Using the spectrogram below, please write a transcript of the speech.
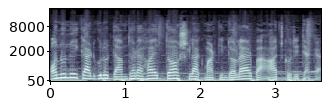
অন্যান্য এই কার্ডগুলোর দাম ধরা হয় দশ লাখ মার্কিন ডলার বা আট কোটি টাকা।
